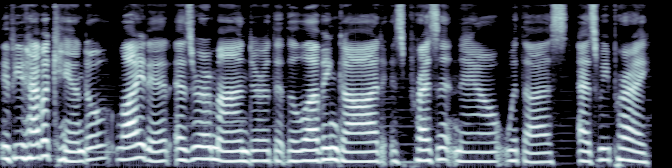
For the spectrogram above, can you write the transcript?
If you have a candle, light it as a reminder that the loving God is present now with us as we pray.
